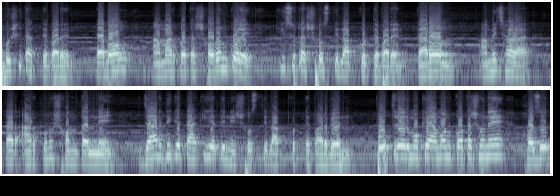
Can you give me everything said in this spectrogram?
খুশি থাকতে পারেন এবং আমার কথা স্মরণ করে কিছুটা স্বস্তি লাভ করতে পারেন। কারণ আমি ছাড়া তার আর কোনো সন্তান নেই, যার দিকে তাকিয়ে তিনি স্বস্তি লাভ করতে পারবেন। পুত্রের মুখে এমন কথা শুনে হজরত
